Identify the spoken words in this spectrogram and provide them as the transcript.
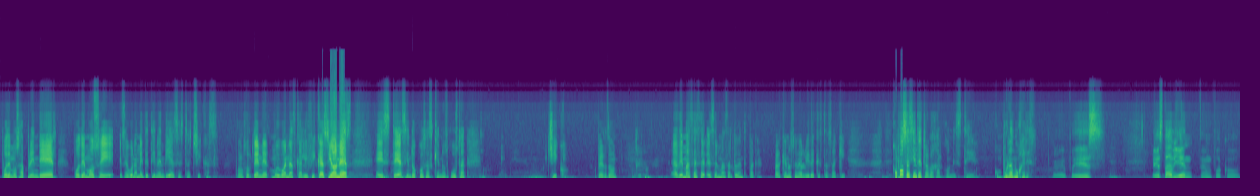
Podemos aprender, podemos, eh, seguramente tienen 10 estas chicas. Podemos obtener muy buenas calificaciones este, haciendo cosas que nos gustan. Chico, perdón. Además es el, es el más alto, vente para para que no se me olvide que estás aquí. ¿Cómo se siente trabajar con este, con puras mujeres? Eh, pues está bien, un poco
